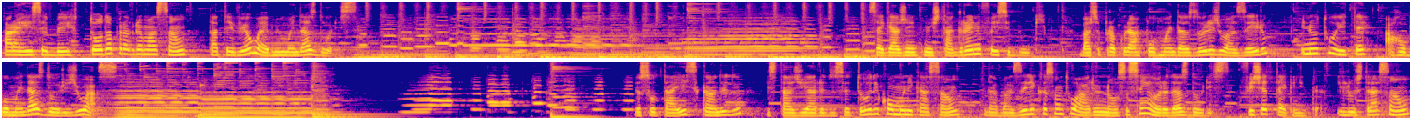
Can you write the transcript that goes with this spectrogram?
para receber toda a programação da TV Web Mãe das Dores. Segue a gente no Instagram e no Facebook. Basta procurar por Mãe das Dores Juazeiro e no Twitter, arroba Mãe das Dores Juaz. Eu sou Thaís Cândido, estagiária do setor de comunicação da Basílica Santuário Nossa Senhora das Dores. Ficha técnica, ilustração,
